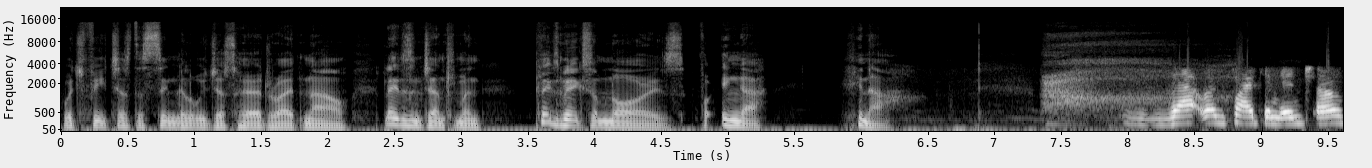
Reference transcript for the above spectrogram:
which features the single we just heard right now. Ladies and gentlemen, Please make some noise for Inga Hina. That was quite an intro.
